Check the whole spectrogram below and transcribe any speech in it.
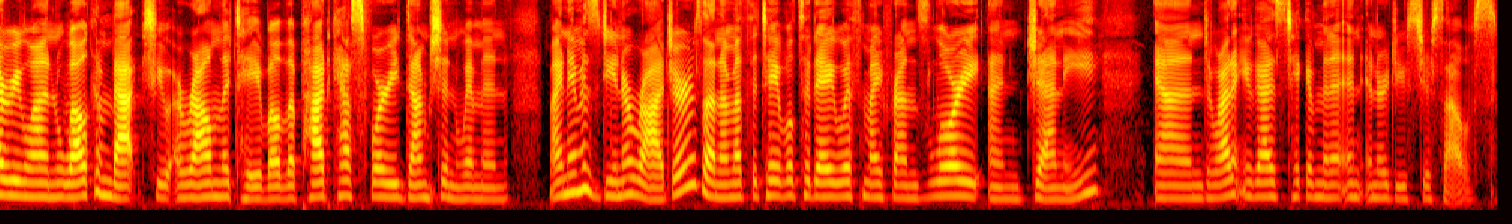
Hey everyone, welcome back to Around the Table, the podcast for Redemption Women. My name is Dina Rogers, and I'm at the table today with my friends Lori and Jenny. And why don't you guys take a minute and introduce yourselves?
